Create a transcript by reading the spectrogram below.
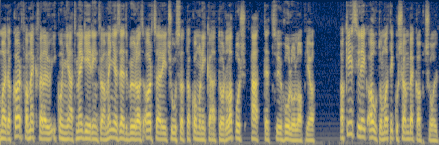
majd a karfa megfelelő ikonját megérintve a mennyezetből az arca elé csúszott a kommunikátor lapos, áttetsző hololapja. A készülék automatikusan bekapcsolt.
